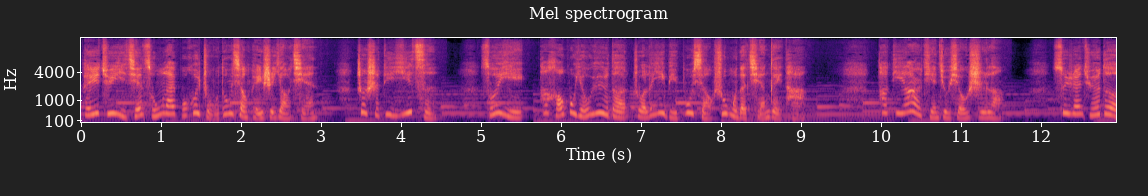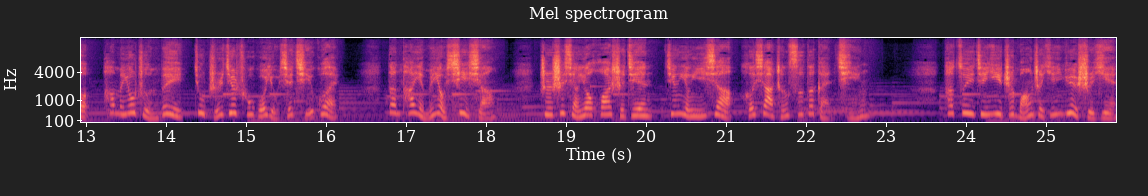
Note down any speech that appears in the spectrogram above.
裴局以前从来不会主动向裴氏要钱，这是第一次，所以他毫不犹豫地转了一笔不小数目的钱给他。他第二天就消失了。虽然觉得他没有准备就直接出国有些奇怪，但他也没有细想，只是想要花时间经营一下和夏承思的感情。他最近一直忙着音乐事业，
